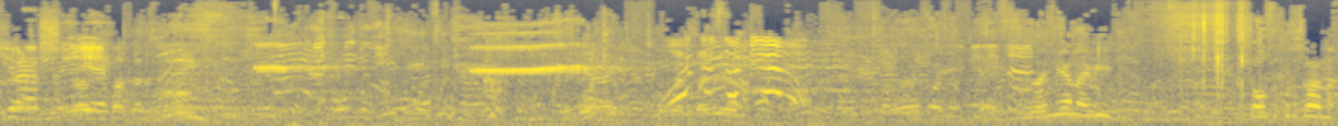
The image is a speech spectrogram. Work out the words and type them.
Замену! Замена, Вить. Стал Кургана.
